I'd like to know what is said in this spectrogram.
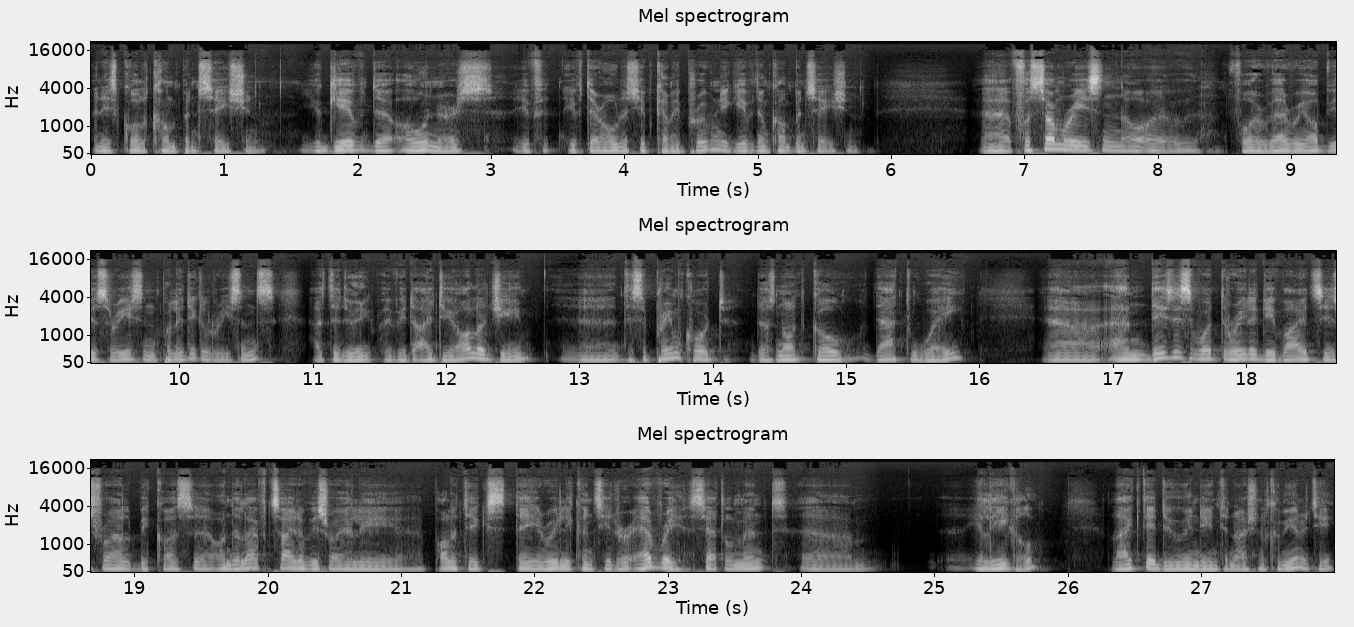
and it's called compensation. You give the owners, if if their ownership can be proven, you give them compensation. Uh, for some reason, or uh, for very obvious reason, political reasons, has to do with ideology, uh, the Supreme Court does not go that way. Uh, and this is what really divides Israel because uh, on the left side of Israeli uh, politics, they really consider every settlement um, illegal, like they do in the international community.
